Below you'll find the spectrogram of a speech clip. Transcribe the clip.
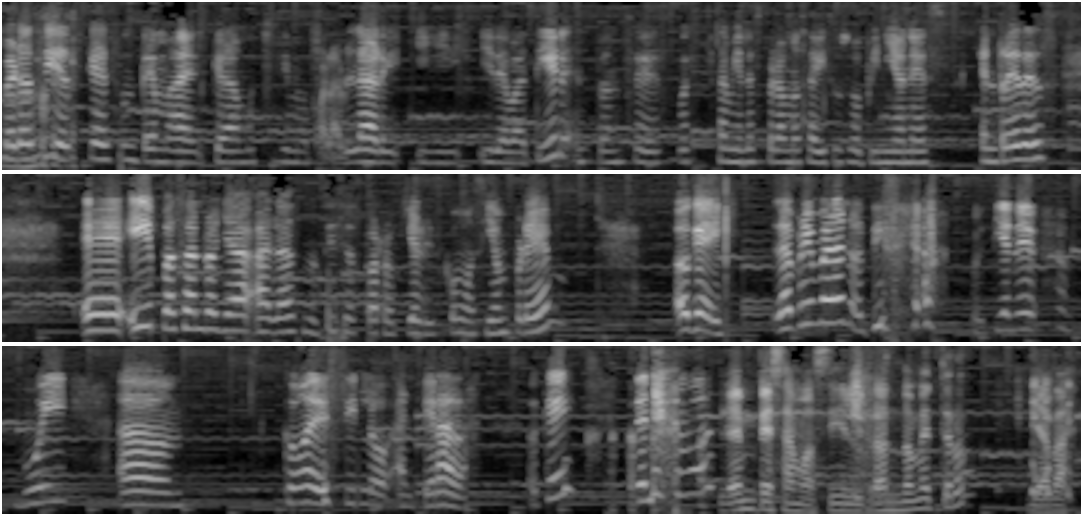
Pero sí, es que es un tema que da muchísimo para hablar y, debatir, entonces pues también esperamos ahí sus opiniones en redes. Eh, y pasando ya a las noticias parroquiales, como siempre. Ok, la primera noticia me tiene muy, um, ¿cómo decirlo?, alterada. ¿Ok? Tenemos... Ya empezamos, sí, el randómetro ya va.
